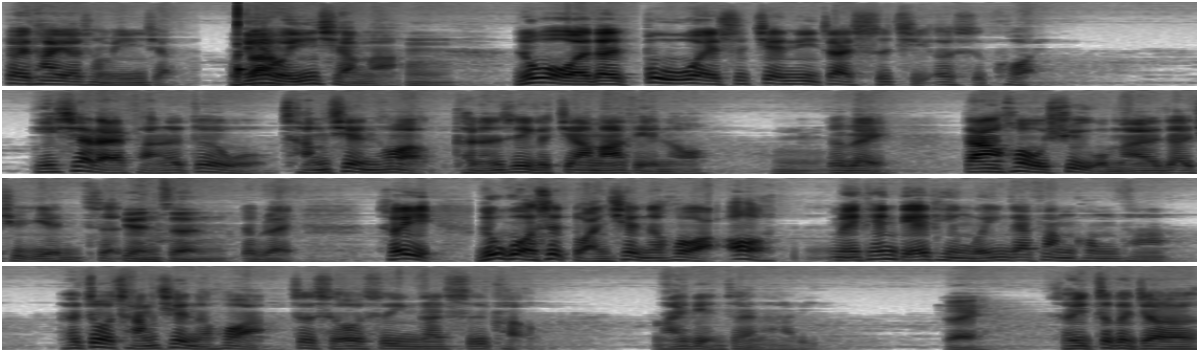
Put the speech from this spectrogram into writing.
对它有什么影响？没有影响嘛。嗯，如果我的部位是建立在十几二十块，跌下来反而对我长线的话，可能是一个加码点哦，嗯，对不对？当然后续我们还要再去验证，验证对不对？所以如果是短线的话，哦，每天跌停我应该放空它；可做长线的话，这时候是应该思考买点在哪里。对，所以这个叫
